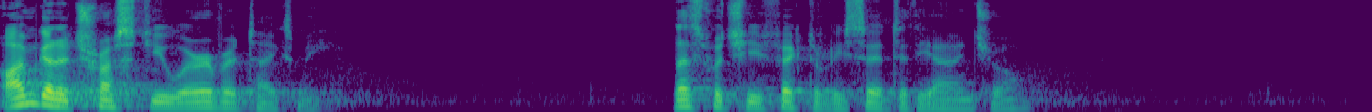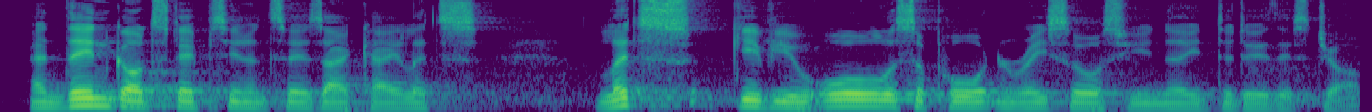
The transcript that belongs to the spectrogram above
I'm going to trust you wherever it takes me. That's what she effectively said to the angel. And then God steps in and says, okay, let's, let's give you all the support and resource you need to do this job.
